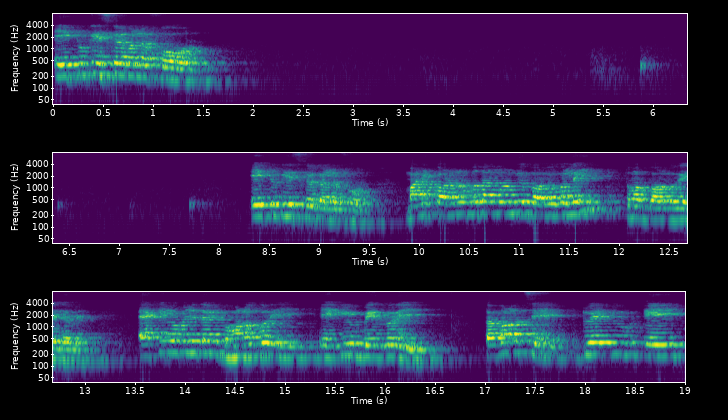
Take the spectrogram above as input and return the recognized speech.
এই 2 কে স্কয়ার করলে 4 এই 2 কে স্কয়ার করলে 4 মানে কর্ণের উপাদানগুলোকে বর্গ করলেই তোমার বর্গ হয়ে যাবে। একইভাবে যদি আমি ঘন করি, a কিউব বের করি, তখন হচ্ছে 2 এর কিউব 8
